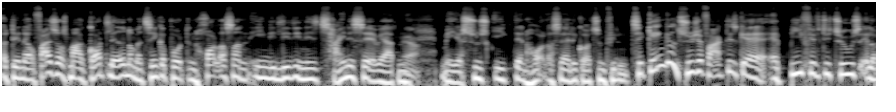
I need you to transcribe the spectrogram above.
og den er jo faktisk også meget godt lavet, når man tænker på, at den holder sådan egentlig lidt inde i tegneserieverdenen. Ja. Ja. Men jeg synes ikke, den holder særlig godt som film. Til gengæld synes jeg faktisk, at, at B-52's, eller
